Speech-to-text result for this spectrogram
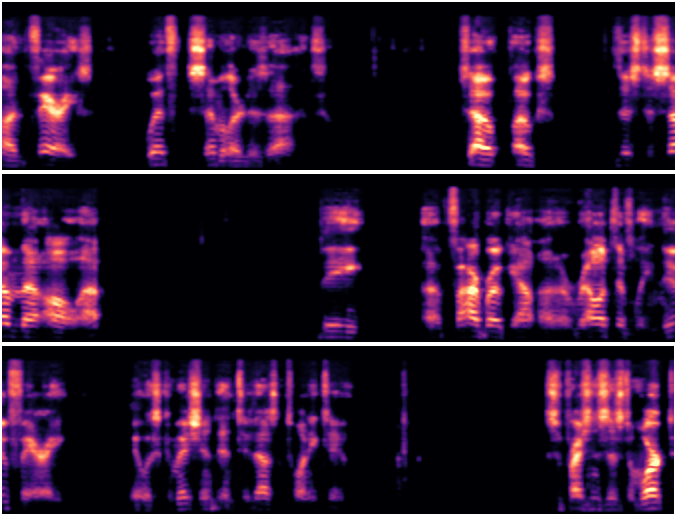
on ferries with similar designs. So, folks, just to sum that all up, the uh, fire broke out on a relatively new ferry. It was commissioned in 2022. The suppression system worked,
